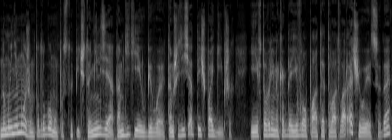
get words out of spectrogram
Но мы не можем по-другому поступить, что нельзя. Там детей убивают, там 60 тысяч погибших. И в то время, когда Европа от этого отворачивается, да,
